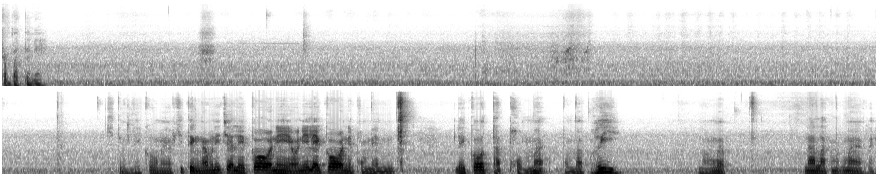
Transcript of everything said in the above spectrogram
頑張ってねคิดถึงเลโก้ไหมครับคิดถึงครับวันนี้เจอเลโก้นี่ วันนี้เลโก้เนี่ยผมเห็น เลโก้ตัดผมอะ่ะ ผมแบบ เฮ้ย น้องแบบ น่ารักมาก ๆ เลย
